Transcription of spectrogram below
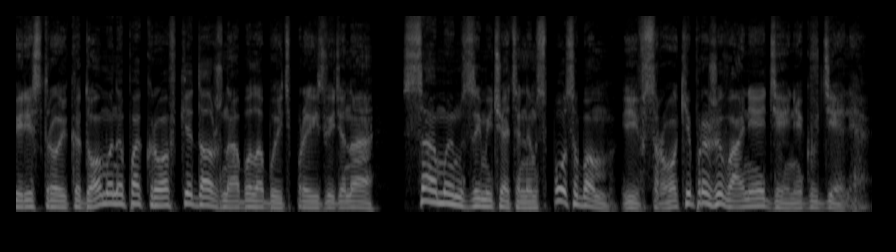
Перестройка дома на Покровке должна была быть произведена самым замечательным способом и в сроки проживания денег в деле.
